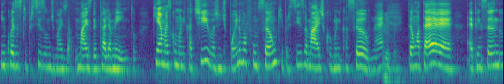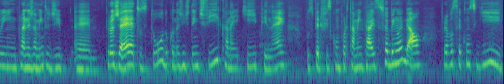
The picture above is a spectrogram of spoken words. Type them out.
em coisas que precisam de mais, mais detalhamento. Quem é mais comunicativo, a gente põe numa função que precisa mais de comunicação, né? Uhum. Então, até é, pensando em planejamento de é, projetos e tudo, quando a gente identifica na equipe, né, os perfis comportamentais, isso é bem legal para você conseguir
